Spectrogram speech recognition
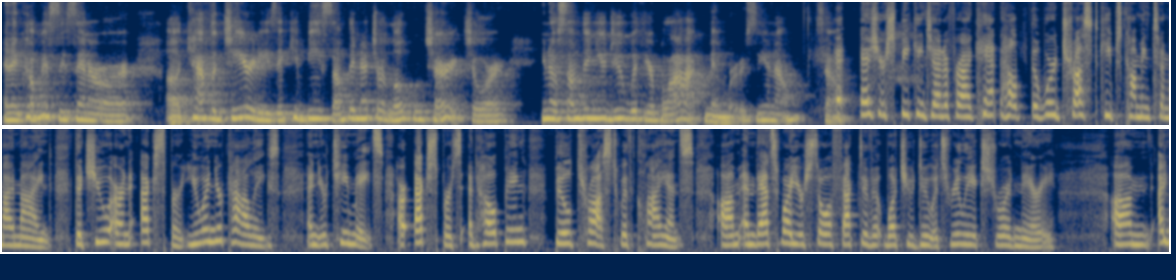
an encompassing center or uh, Catholic charities. It can be something at your local church or you know something you do with your block members you know so. As you're speaking jennifer i can't help the word trust keeps coming to my mind that you are an expert you and your colleagues and your teammates are experts at helping build trust with clients um, and that's why you're so effective at what you do. It's really extraordinary um, I,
